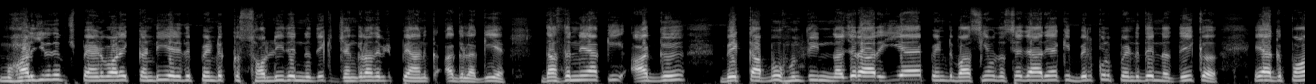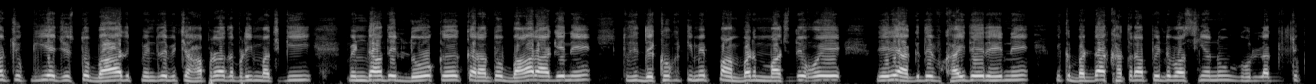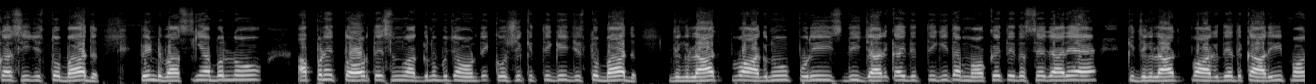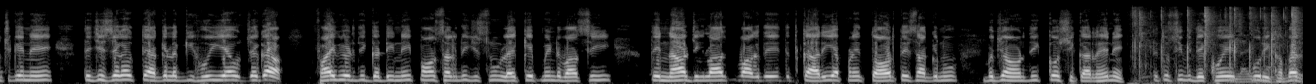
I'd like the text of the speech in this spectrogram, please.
ਮੋਹਾਲੀ ਜ਼ਿਲ੍ਹੇ ਦੇ ਵਿੱਚ ਪੈਣ ਵਾਲੇ ਕੰਢੀ ਏਰੀਏ ਦੇ ਪਿੰਡ ਕਸੌਲੀ ਦੇ ਨਜ਼ਦੀਕ ਜੰਗਲਾਂ ਦੇ ਵਿੱਚ ਭਿਆਨਕ ਅੱਗ ਲੱਗੀ ਹੈ। ਦੱਸ ਦਿੰਦੇ ਆ ਕਿ ਅੱਗ ਬੇਕਾਬੂ ਹੁੰਦੀ ਨਜ਼ਰ ਆ ਰਹੀ ਹੈ। ਪਿੰਡ ਵਾਸੀਆਂ ਨੂੰ ਦੱਸਿਆ ਜਾ ਰਿਹਾ ਕਿ ਬਿਲਕੁਲ ਪਿੰਡ ਦੇ ਨਜ਼ਦੀਕ ਇਹ ਅੱਗ ਪਹੁੰਚ ਚੁੱਕੀ ਹੈ, ਜਿਸ ਤੋਂ ਬਾਅਦ ਪਿੰਡ ਦੇ ਵਿੱਚ ਹਫੜਾ ਦਫੜੀ ਮਚ ਗਈ। ਪਿੰਡਾਂ ਦੇ ਲੋਕ ਘਰਾਂ ਤੋਂ ਬਾਹਰ ਆ ਗਏ ਨੇ। ਤੁਸੀਂ ਦੇਖੋ ਕਿ ਕਿਵੇਂ ਭਾਂਬੜ ਮਚਦੇ ਹੋਏ ਜਿਹੜੇ ਅੱਗ ਦੇ ਵਿਖਾਈ ਦੇ ਰਹੇ ਨੇ। ਇੱਕ ਵੱਡਾ ਖਤਰਾ ਪਿੰਡ ਵਾਸੀਆਂ ਨੂੰ ਲੱਗ ਚੁੱਕਾ ਸੀ, ਜਿਸ ਤੋਂ ਬਾਅਦ ਪਿੰਡ ਵਾਸੀਆਂ ਵੱਲੋਂ ਆਪਣੇ ਤੌਰ ਤੇ ਇਸ ਨੂੰ ਅੱਗ ਨੂੰ ਬੁਝਾਉਣ ਦੀ ਕੋਸ਼ਿਸ਼ ਕੀਤੀ ਗਈ, ਜਿਸ ਤੋਂ ਬਾਅਦ ਜੰਗਲਾਤ ਵਿਭਾਗ ਨੂੰ ਪੂਰੀ ਇਸ ਦੀ ਜਾਣਕਾਰੀ ਦਿੱਤੀ ਗਈ। ਤਾਂ ਮੌਕੇ ਤੇ ਦੱਸਿਆ ਜਾ ਰਿਹਾ ਹੈ ਕਿ ਜੰਗਲਾਤ ਵਿਭਾਗ ਦੇ ਅਧਿਕਾਰੀ ਵੀ ਪਹੁੰਚ ਗਏ ਨੇ ਤੇ ਜਿਸ ਜਗ੍ਹਾ ਉੱਤੇ ਅੱਗ ਲੱਗੀ ਹੋਈ ਹੈ, ਉਸ ਜਗ੍ਹਾ 5 ਦੀ ਗੱਡੀ ਨਹੀਂ ਪਹੁੰਚ ਸਕਦੀ, ਜਿਸ ਨੂੰ ਲੈ ਕੇ ਪਿੰਡ ਵਾਸੀ ਤੇ ਨਾਲ ਜੰਗਲਾਤ ਵਿਭਾਗ ਦੇ ਅਧਿਕਾਰੀ ਆਪਣੇ ਤੌਰ ਤੇ ਇਸ ਅੱਗ ਨੂੰ ਬੁਝਾਉਣ ਦੀ ਕੋਸ਼ਿਸ਼ ਕਰ ਰਹੇ ਨੇ। ਤੇ ਤੁਸੀਂ ਵੀ ਦੇਖੋ ਇਹ ਪੂਰੀ ਖਬਰ।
